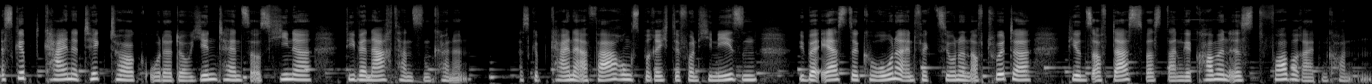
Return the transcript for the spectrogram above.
Es gibt keine TikTok- oder Douyin-Tänze aus China, die wir nachtanzen können. Es gibt keine Erfahrungsberichte von Chinesen über erste Corona-Infektionen auf Twitter, die uns auf das, was dann gekommen ist, vorbereiten konnten.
